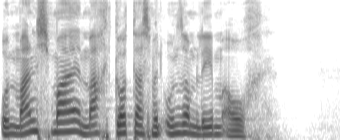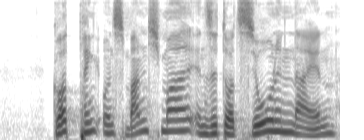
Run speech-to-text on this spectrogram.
Und manchmal macht Gott das mit unserem Leben auch. Gott bringt uns manchmal in Situationen hinein,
